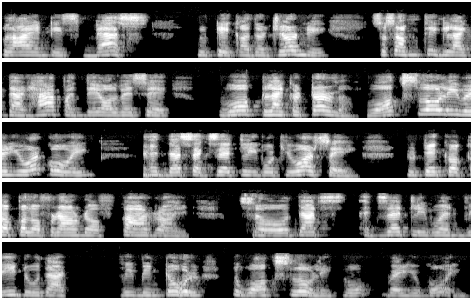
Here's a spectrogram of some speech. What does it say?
client is best to take other journey. So something like that happened. They always say, walk like a turtle, walk slowly where you are going and that's exactly what you are saying, to take a couple of round of car ride. So that's exactly when we do that. We've been told to walk slowly, go where you're going.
